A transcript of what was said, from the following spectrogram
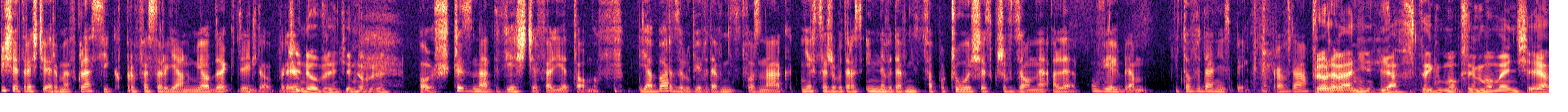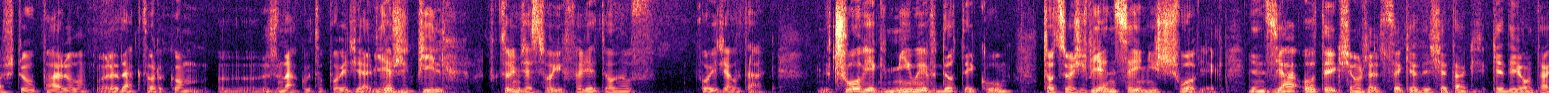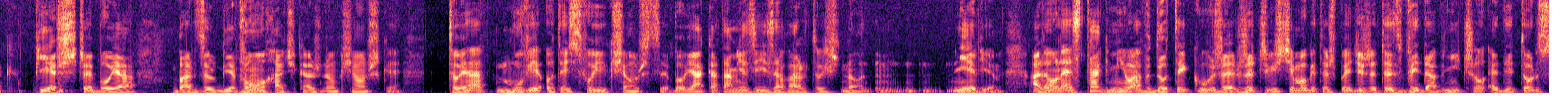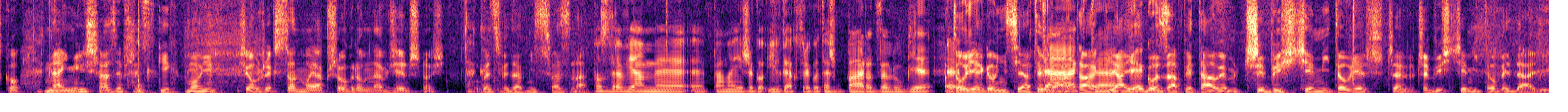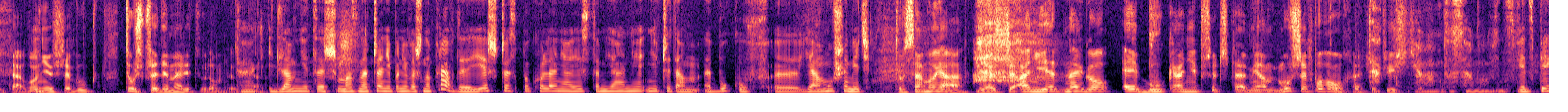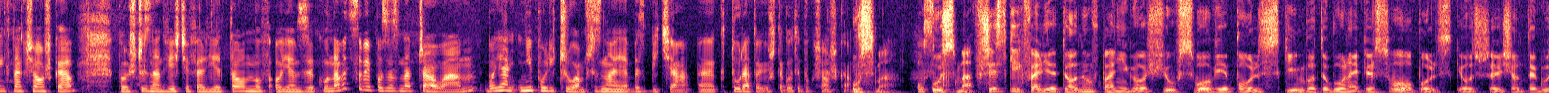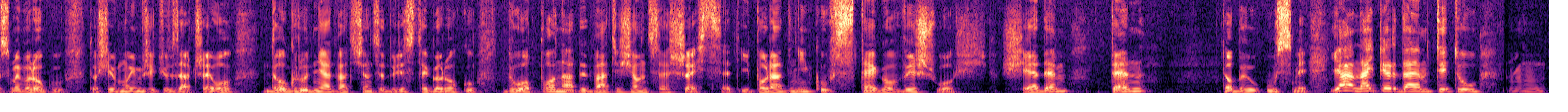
spisie treści RMF Classic profesor Jan Miodek. Dzień dobry. Dzień dobry, dzień dobry. Polszczyzna 200 felietonów. Ja bardzo lubię wydawnictwo Znak. Nie chcę, żeby teraz inne wydawnictwa poczuły się skrzywdzone, ale uwielbiam. I to wydanie jest piękne, prawda? Proszę pani, ja w tym, w tym momencie, ja już tu paru redaktorkom y, Znaku to powiedziałem. Jerzy Pilch w którymś ze swoich felietonów powiedział tak. Człowiek miły w dotyku to coś więcej niż człowiek. Więc ja o tej książeczce, kiedy, się tak, kiedy ją tak pieszczę, bo ja bardzo lubię wąchać każdą książkę, to ja mówię o tej swojej książce, bo jaka tam jest jej zawartość, no nie wiem, ale ona jest tak miła w dotyku, że rzeczywiście mogę też powiedzieć, że to jest wydawniczo, edytorsko tak. najmilsza ze wszystkich tak. moich książek. Stąd moja przeogromna wdzięczność tak. wobec wydawnictwa Zna. Pozdrawiamy e, pana Jerzego Ilga, którego też bardzo lubię. To jego inicjatywa, tak, tak. tak. Ja jego zapytałem, czy byście mi to jeszcze, czy byście mi to wydali. Tak, on jeszcze był tuż przed emeryturą. Był, tak. tak, i dla mnie też ma znaczenie, ponieważ naprawdę jeszcze z pokolenia jestem, ja nie, nie czytam e-booków, y, ja muszę mieć... To samo ja. ja jeszcze ani jednego e-booka nie przeczytałem. Ja muszę powąchać, tak, oczywiście. Ja mam to samo, więc, więc piękna książka. Polszczyzna 200 felietonów o języku. Nawet sobie pozaznaczałam, bo ja nie policzyłam, przyznaję bez bicia, e, która to już tego typu książka. Ósma. Ósma. Ósma. Wszystkich felietonów, pani Gosiu, w słowie polskim, bo to było najpierw słowo polskie od 68 roku. To się w moim życiu zaczęło do grudnia 2020 roku było ponad 2600 i poradników z tego wyszło 7. Ten to był ósmy. Ja najpierw dałem tytuł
